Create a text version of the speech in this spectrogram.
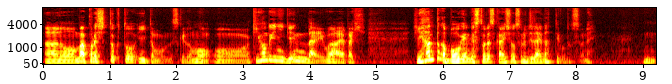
あのまあこれ知っとくといいと思うんですけども基本的に現代はやっぱり批判とか暴言でストレス解消する時代だっていうことですよね。うん。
